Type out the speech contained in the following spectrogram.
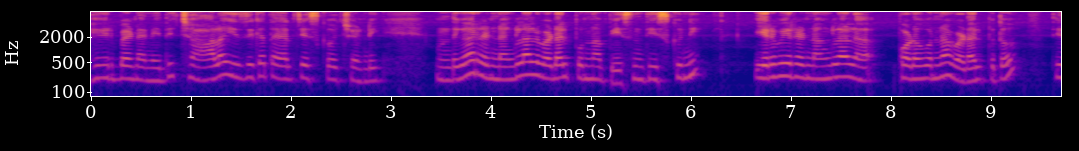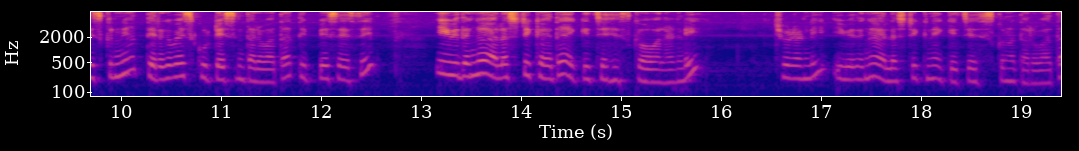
హెయిర్ బ్యాండ్ అనేది చాలా ఈజీగా తయారు చేసుకోవచ్చండి. ముందుగా రెండు అంగుళాల వెడల్పు ఉన్న పీస్ని తీసుకుని ఇరవై రెండు అంగుళాల పొడవున్న వెడల్పుతో తీసుకుని తిరగవేసి కుట్టేసిన తర్వాత తిప్పేసేసి ఈ విధంగా ఎలాస్టిక్ అయితే ఎక్కించేసుకోవాలండి చూడండి ఈ విధంగా ఎలాస్టిక్ని ఎక్కించేసుకున్న తర్వాత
